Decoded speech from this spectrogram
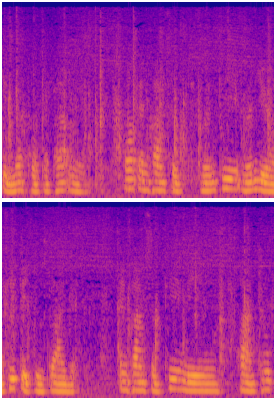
กลิ่นรสผลิตภัณฑ์เลยเพราะเป็นความสุขเหมือนที่เหมือนเหยื่อที่ติดอยู่ปลายเบ็ดเป็นความสุขที่มีความทุกข์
